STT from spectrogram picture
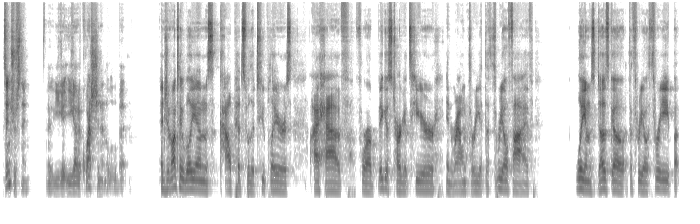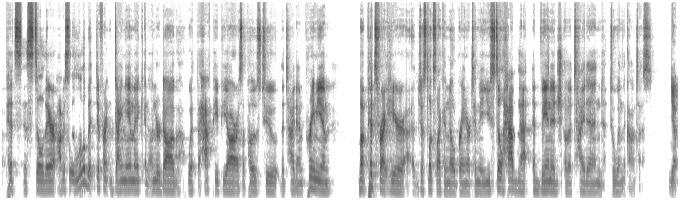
it's interesting. Uh, you get you got to question it a little bit. And Javonte Williams, Kyle Pitts were the two players I have for our biggest targets here in round three at the 305. Williams does go at the 303, but Pitts is still there. Obviously, a little bit different dynamic and underdog with the half PPR as opposed to the tight end premium. But Pitts right here uh, just looks like a no brainer to me. You still have that advantage of a tight end to win the contest. Yep.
